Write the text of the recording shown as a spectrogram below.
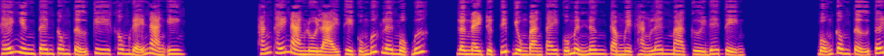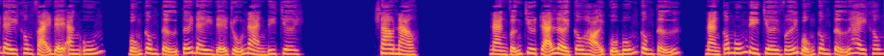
Thế nhưng tên công tử kia không để nàng yên. Hắn thấy nàng lùi lại thì cũng bước lên một bước, lần này trực tiếp dùng bàn tay của mình nâng cầm Nguyệt Hằng lên mà cười đê tiện. Bổn công tử tới đây không phải để ăn uống, bổn công tử tới đây để rủ nàng đi chơi. Sao nào? Nàng vẫn chưa trả lời câu hỏi của bốn công tử, nàng có muốn đi chơi với bổn công tử hay không?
